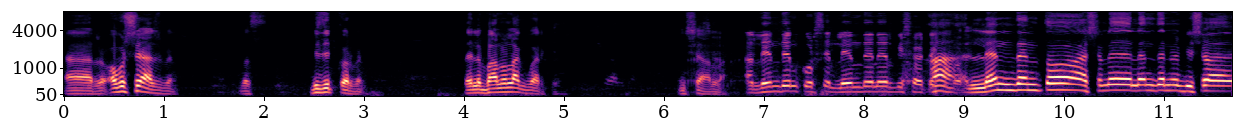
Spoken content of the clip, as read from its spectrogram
আর অবশ্যই আসবেন। বাস ভিজিট করবেন। তাহলে ভালো লাগবে আর কি। ইনশাআল্লাহ। আর লেনদেন করছেন লেনদেনের বিষয়টা হ্যাঁ লেনদেন তো আসলে লেনদেনের বিষয়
